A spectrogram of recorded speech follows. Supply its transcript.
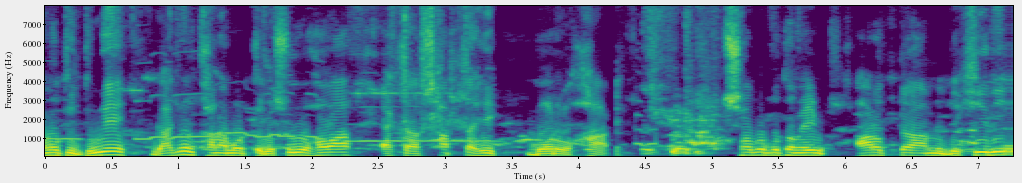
অনতি দূরে গাজল থানা মোড় থেকে শুরু হওয়া একটা সাপ্তাহিক বড় হাট। সর্বপ্রথম এই আড়তটা আমি দেখিয়ে দিই।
